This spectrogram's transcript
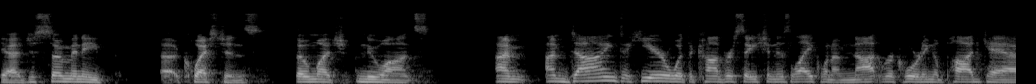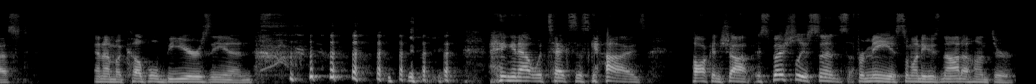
Yeah, just so many uh, questions, so much nuance I'm I'm dying to hear what the conversation is like when I'm not recording a podcast and I'm a couple beers in, hanging out with Texas guys, talking shop. Especially since for me, as somebody who's not a hunter,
